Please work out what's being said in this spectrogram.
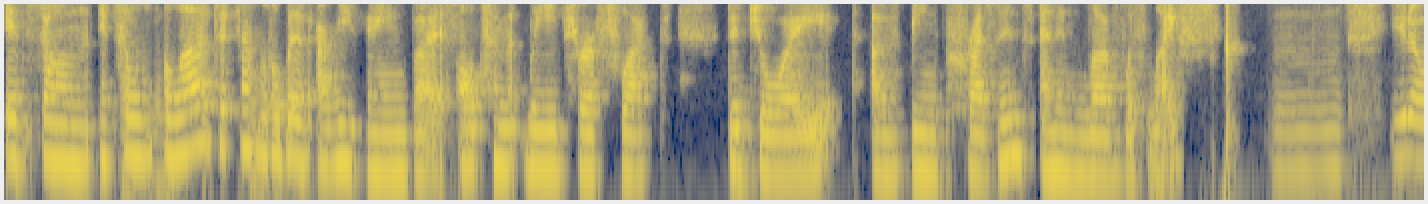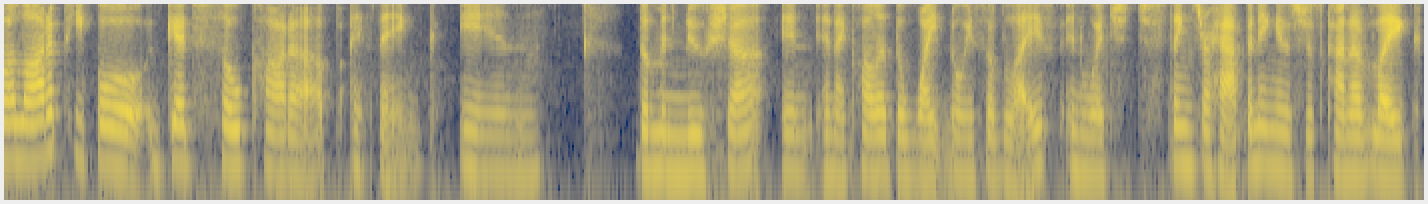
it's um it's a, a lot of different little bit of everything, but ultimately to reflect the joy of being present and in love with life. Mm, you know, a lot of people get so caught up, I think, in the minutia in and I call it the white noise of life in which just things are happening and it's just kind of like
